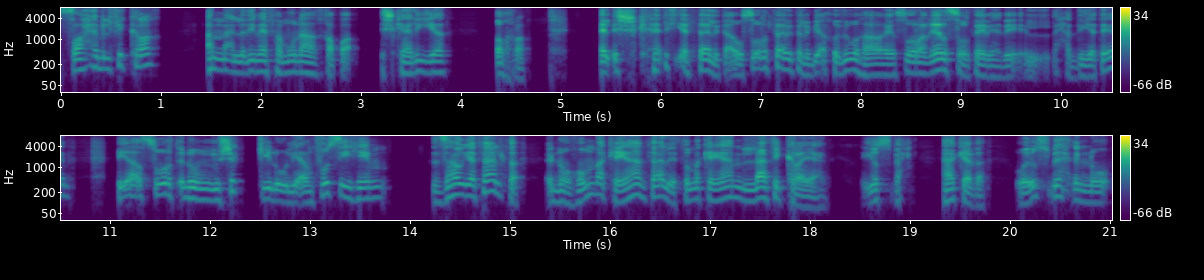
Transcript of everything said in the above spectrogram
صاحب الفكرة أم مع الذين يفهمونها خطأ؟ إشكالية أخرى. الإشكالية الثالثة أو الصورة الثالثة اللي بيأخذوها هي صورة غير الصورتين يعني الحديتين هي صورة أنهم يشكلوا لأنفسهم زاوية ثالثة أنه هم كيان ثالث هم كيان لا فكرة يعني يصبح هكذا. ويصبح أنه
